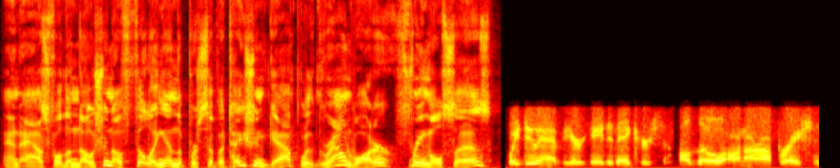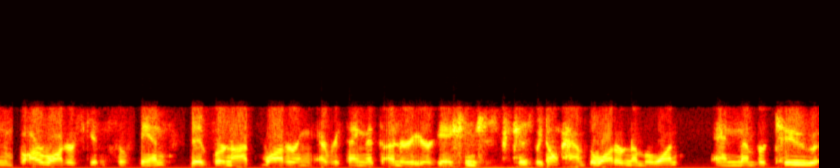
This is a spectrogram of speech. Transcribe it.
And as for the notion of filling in the precipitation gap with groundwater, Freemel says We do have irrigated acres, although on our operation, our water's getting so thin that we're not watering everything that's under irrigation just because we don't have the water, number one. And number two,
